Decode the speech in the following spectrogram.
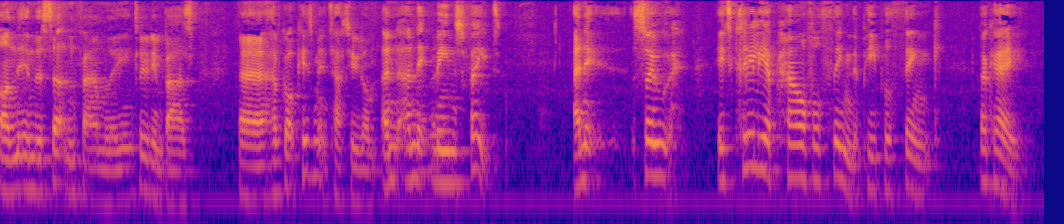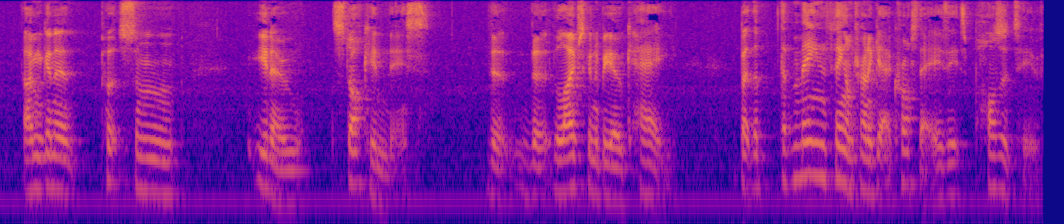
on in the Sutton family, including Baz, uh, have got Kismet tattooed on, and and it means fate. And it so it's clearly a powerful thing that people think, okay, I'm gonna put some, you know, stock in this, that that life's gonna be okay. But the the main thing I'm trying to get across there is it's positive.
